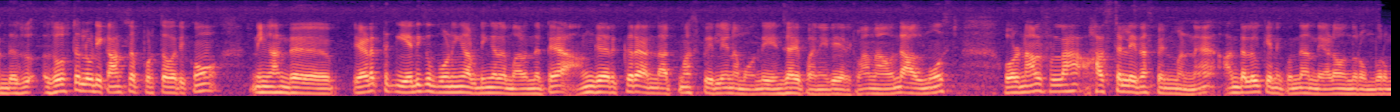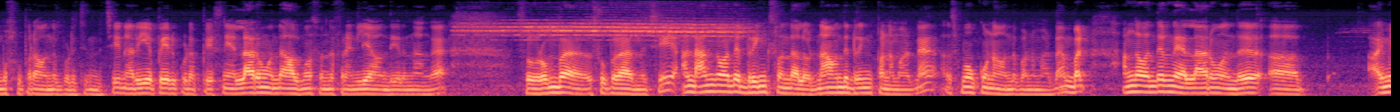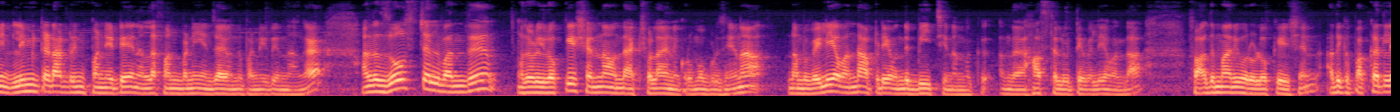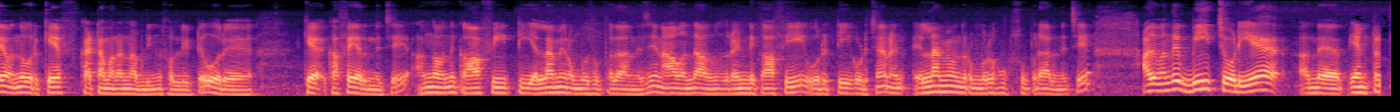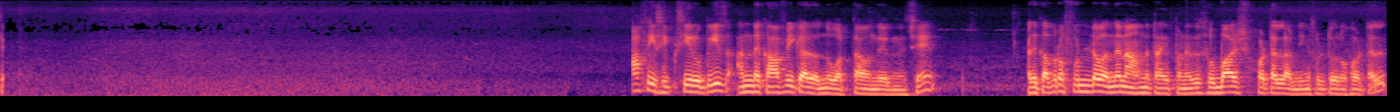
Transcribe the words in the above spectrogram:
அந்த ஹோஸ்டலுடைய கான்செப்ட் பொறுத்த வரைக்கும் நீங்கள் அந்த இடத்துக்கு எதுக்கு போனீங்க அப்படிங்கிறத மறந்துட்டு அங்கே இருக்கிற அந்த அட்மாஸ்பியர்லேயே நம்ம வந்து என்ஜாய் பண்ணிகிட்டே இருக்கலாம். நான் வந்து ஆல்மோஸ்ட் ஒரு நாள் ஃபுல்லாக ஹாஸ்டல்லே தான் ஸ்பெண்ட் பண்ணேன். அந்தளவுக்கு எனக்கு வந்து அந்த இடம் வந்து ரொம்ப ரொம்ப சூப்பராக வந்து பிடிச்சிருந்துச்சு. நிறைய பேர் கூட பேசினேன். எல்லோரும் வந்து ஆல்மோஸ்ட் வந்து ஃப்ரெண்ட்லியாக வந்து இருந்தாங்க. ஸோ ரொம்ப சூப்பராக இருந்துச்சு. அண்ட் அங்கே வந்து ட்ரிங்க்ஸ் வந்து அலோட் நான் வந்து ட்ரிங்க் பண்ண மாட்டேன். ஸ்மோக்கும் நான் வந்து பண்ண மாட்டேன். பட் அங்கே வந்திருந்த எல்லோரும் வந்து ஐ மீன் லிமிட்டடாக ட்ரிங்க் பண்ணிவிட்டு நல்லா ஃபன் பண்ணி என்ஜாய் வந்து பண்ணிகிட்டு இருந்தாங்க. அந்த ஜோஸ்டல் வந்து அதோடைய லொக்கேஷன் தான் வந்து ஆக்சுவலாக எனக்கு ரொம்ப பிடிச்சி ஏன்னா நம்ம வெளியே வந்தால் அப்படியே வந்து பீச்சு நமக்கு. அந்த ஹாஸ்டல் விட்டு வெளியே வந்தால் ஸோ அது மாதிரி ஒரு லொக்கேஷன் அதுக்கு பக்கத்துலேயே வந்து ஒரு கேஃப் கட்டமரன் அப்படின்னு சொல்லிட்டு ஒரு கே கஃபே இருந்துச்சு. அங்கே வந்து காஃபி டீ எல்லாமே ரொம்ப சூப்பராக இருந்துச்சு. நான் வந்து அது ரெண்டு காஃபி ஒரு டீ குடித்தேன் ரெண்டு எல்லாமே வந்து ரொம்ப ரொம்ப சூப்பராக இருந்துச்சு. அது வந்து பீச்சோடைய அந்த என்ட்ரன்ஸ் காஃபி சிக்ஸ்டி ருபீஸ் அந்த காஃபிக்கு அது வந்து ஒர்த்தாக வந்து இருந்துச்சு. அதுக்கப்புறம் ஃபுட்டு வந்து நான் வந்து ட்ரை பண்ணது சுபாஷ் ஹோட்டல் அப்படின்னு சொல்லிட்டு ஒரு ஹோட்டல்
